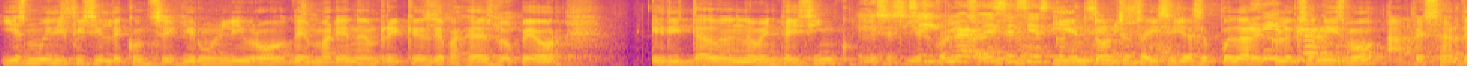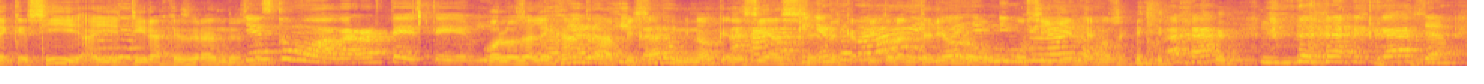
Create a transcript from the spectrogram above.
y es muy difícil de conseguir un libro de Mariana Enríquez de bajar es lo peor, editado en el 95. Ese sí, Sí, es claro, coleccionismo. ese sí es Y entonces ahí sí ya se puede dar el Sí, coleccionismo, a pesar de que sí, hay tirajes grandes. ¿no? es como agarrarte este. O los de Alejandra Pizarnik, ¿no? Que decías que en el no capítulo hay, anterior no o- siguiente, no sé. Ajá. Ajá. Ya.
